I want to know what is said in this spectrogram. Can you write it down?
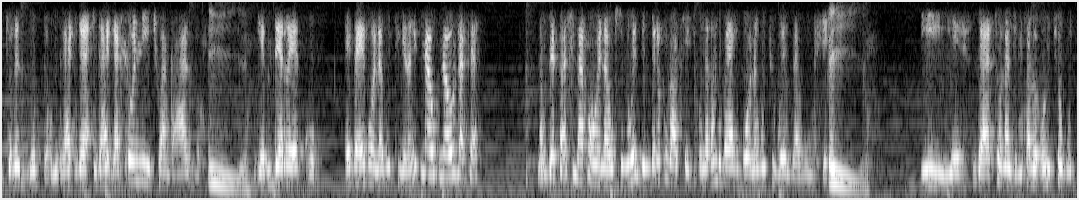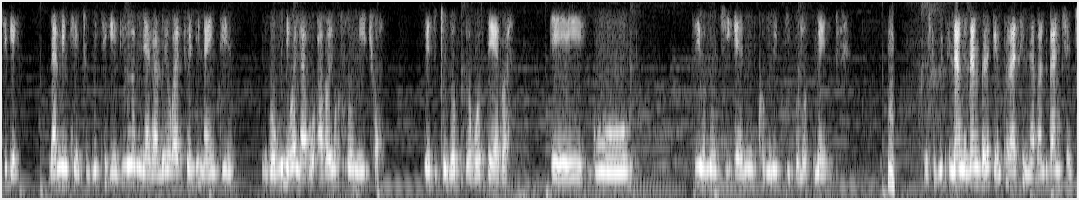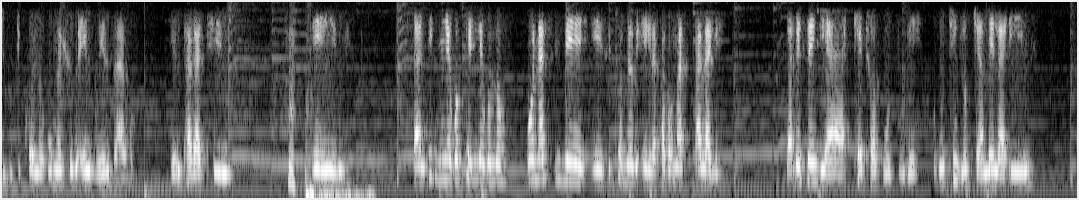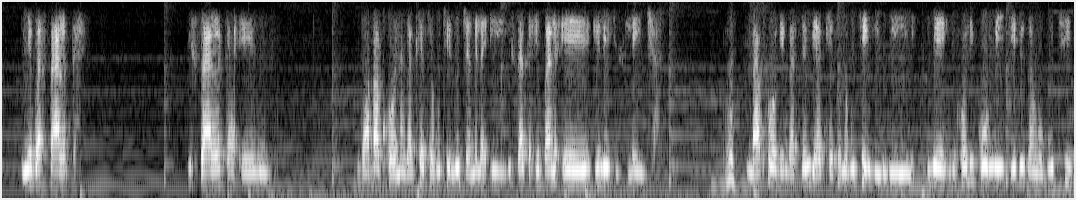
ngithole ngahlonitshwa ngazo iye ngemberego ebayibona ukuthi ngena ngithi nawulathe nawusesashi lapha wena usuke wenza imberego ungathethi bona abantu bayakubona ukuthi wenza kuhle iye iye ngathola nje umhalo ongitsho ukuthi-ke nami ngikhetha ukuthi-ke kuleyo mnyaka loyo wa-twenty nineteen ngomunye walabo abayokuhlonitshwa besicuzo kudokoterwa eh ku theology and community development hmm. kusho ukuthi nangibereke emphakathini nabantu bangisheje ukuthi khona umehluko engiwenzako emphakathini um hmm. kanti kumnyaka ophelileko lo bona sibe eh, sithome eh, lapha kwamasipala-ke ngabe sengiyakhethwa godu-ke ukuthi ngiyokujamela ngiye kwasalga isalga um ngaba khona ngakhetha ukuthi ngijamela isaga ibala e, e-legislature oh. lapho-ke ngase ngiyakhetha nokuthi ngibe ngihole ikomiti ebizwa ngokuthi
